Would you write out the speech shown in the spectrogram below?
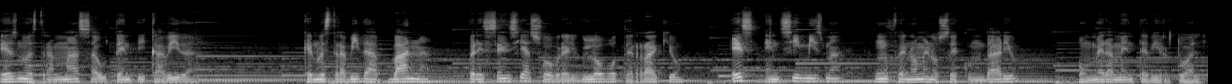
es nuestra más auténtica vida que nuestra vida vana, presencia sobre el globo terráqueo, es en sí misma un fenómeno secundario o meramente virtual.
